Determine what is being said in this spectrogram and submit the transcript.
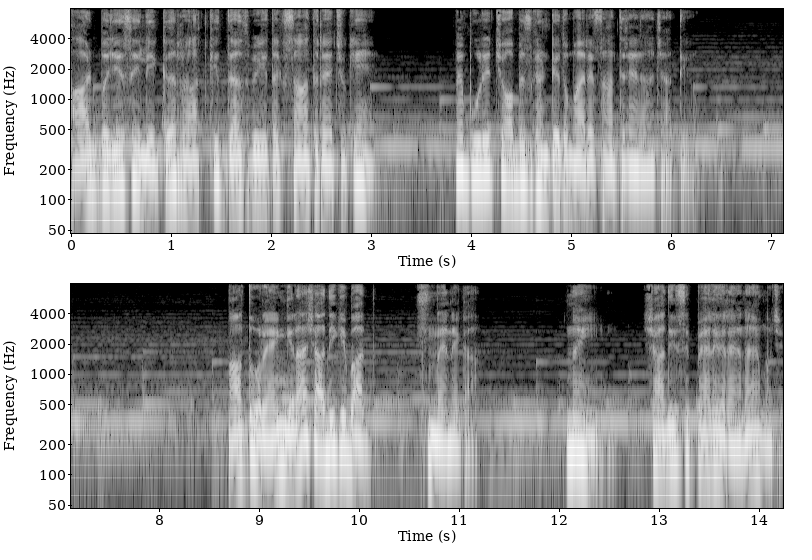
आठ बजे से लेकर रात के दस बजे तक साथ रह चुके हैं। मैं पूरे चौबीस घंटे तुम्हारे साथ रहना चाहती हूँ। हाँ तो रहेंगे ना शादी के बाद, मैंने कहा। नहीं, शादी से पहले रहना है मुझे।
